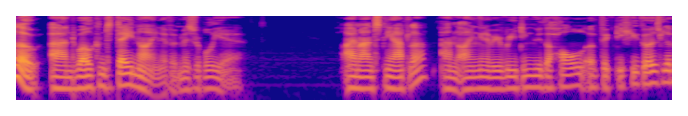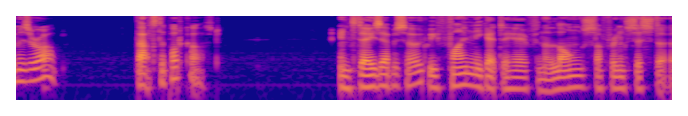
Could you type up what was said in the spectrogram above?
Hello, and welcome to day 9 of A Miserable Year. I'm Anthony Adler, and I'm going to be reading you the whole of Victor Hugo's Les Miserables. That's the podcast. In today's episode, we finally get to hear from the long suffering sister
